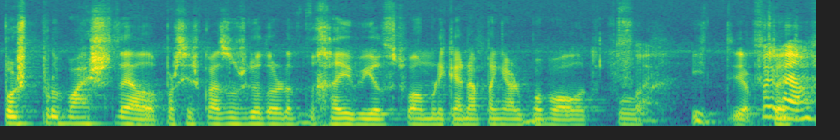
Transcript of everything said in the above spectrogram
pôs por baixo dela, parecias quase um jogador de rugby ou de futebol americano a apanhar uma bola. Tipo, Foi. E, Foi portanto,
